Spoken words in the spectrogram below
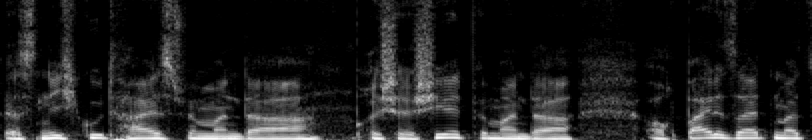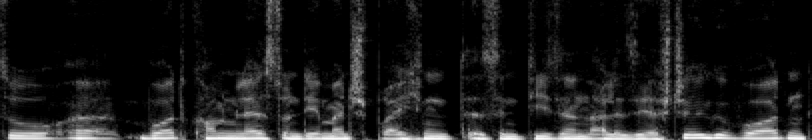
es nicht gut heißt, wenn man da recherchiert, wenn man da auch beide Seiten mal zu äh, Wort kommen lässt. Und dementsprechend sind die dann alle sehr still geworden.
